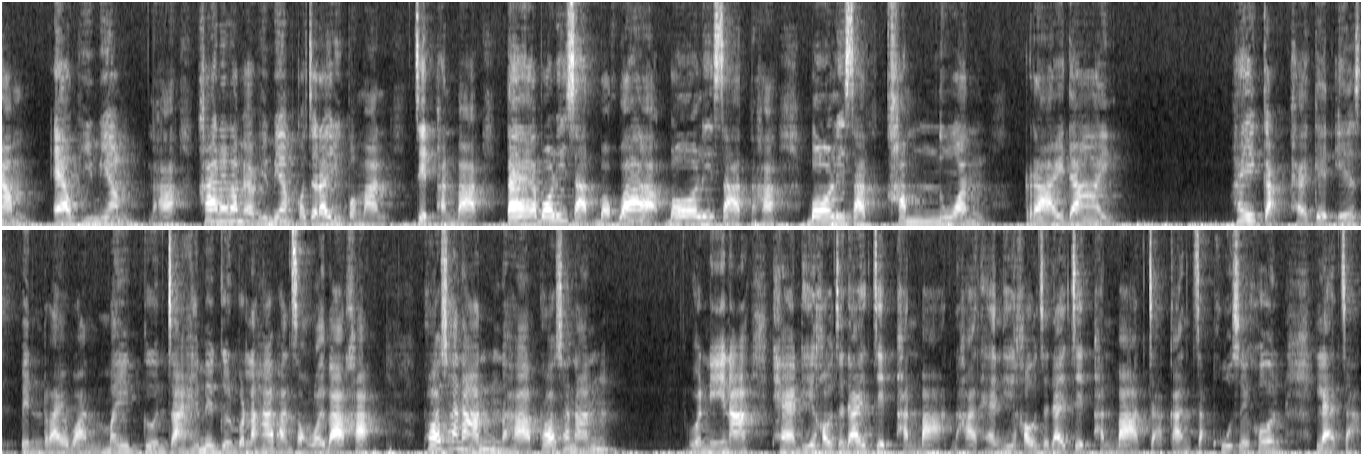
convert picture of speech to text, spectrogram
นำ L Premium นะคะ ค่าแนะนำ L Premium ก็จะได้อยู่ประมาณ 7,000 บาท แต่บริษัทบอกว่าบริษัทนะคะ บริษัทคำนวณรายได้ ให้กับแพ็กเกจ S เป็นรายวันไม่เกินจ่ายให้ไม่เกินวันละ 5,200 บาทค่ะ เพราะฉะนั้นนะคะ เพราะฉะนั้น วันนี้นะแทนที่เขาจะได้ 7,000 บาทนะคะ แทนที่เขาจะได้ 7,000 บาท จากการจับคู่ไซเคิลและจาก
